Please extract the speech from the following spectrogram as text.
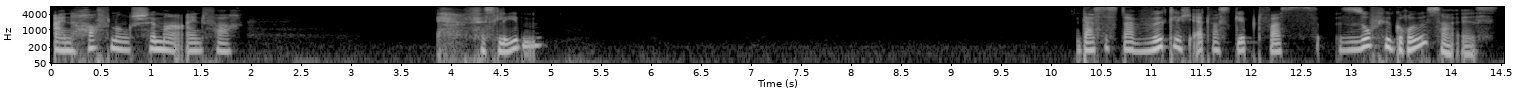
Ein Hoffnungsschimmer einfach fürs Leben. Dass es da wirklich etwas gibt, was so viel größer ist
